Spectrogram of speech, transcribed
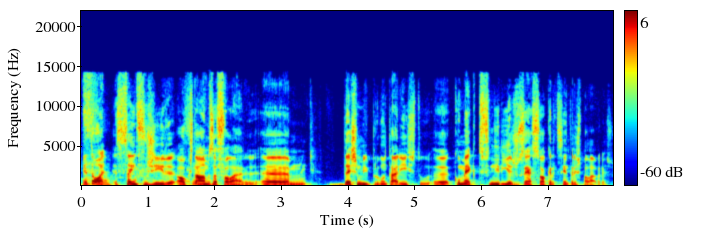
Então, olha, sem fugir ao que estávamos a falar, hum, deixa-me lhe perguntar isto: uh, como é que definiria José Sócrates em três palavras?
